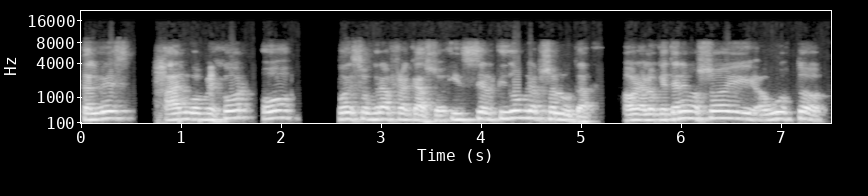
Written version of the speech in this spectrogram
tal vez algo mejor o puede ser un gran fracaso. Incertidumbre absoluta. Ahora, lo que tenemos hoy, Augusto,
